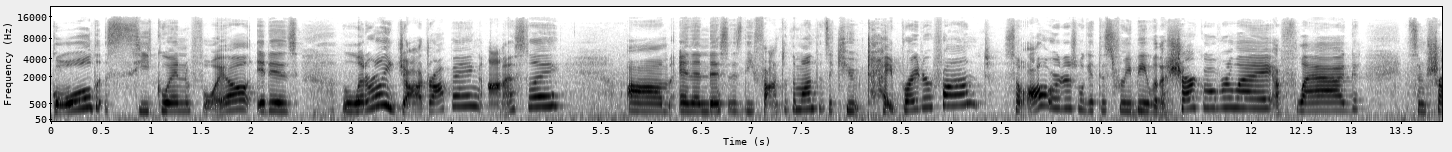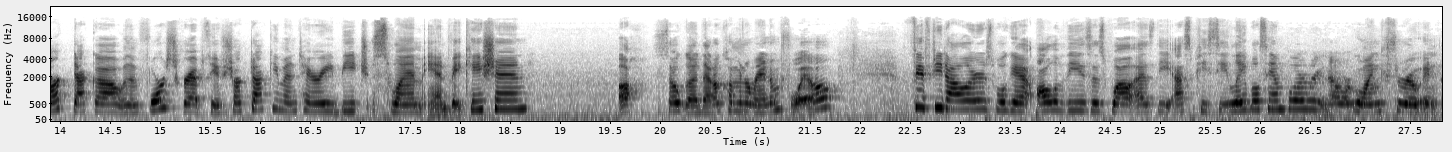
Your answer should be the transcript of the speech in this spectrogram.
gold sequin foil. It is literally jaw-dropping, honestly. Um, and then this is the font of the month. It's a cute typewriter font. So all orders will get this freebie with a shark overlay, a flag, some shark deco, and then four scripts. We have shark documentary, beach, swim, and vacation. Oh, so good. That'll come in a random foil. $50 we'll get all of these as well as the SPC label sampler. Right now we're going through an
